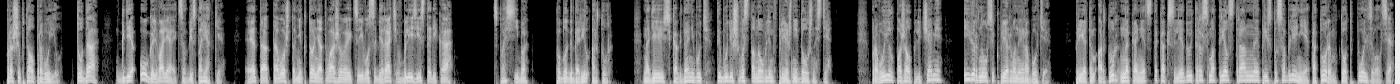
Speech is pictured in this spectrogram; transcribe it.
— прошептал Правуил. «Туда, где уголь валяется в беспорядке. Это от того, что никто не отваживается его собирать вблизи старика». «Спасибо», — поблагодарил Артур. «Надеюсь, когда-нибудь ты будешь восстановлен в прежней должности». Правуил пожал плечами и вернулся к прерванной работе. При этом Артур наконец-то как следует рассмотрел странное приспособление, которым тот пользовался.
